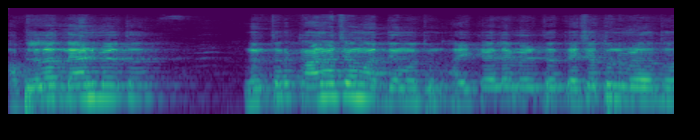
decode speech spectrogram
आपल्याला ज्ञान मिळतं. नंतर कानाच्या माध्यमातून ऐकायला मिळतं त्याच्यातून मिळवतो.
